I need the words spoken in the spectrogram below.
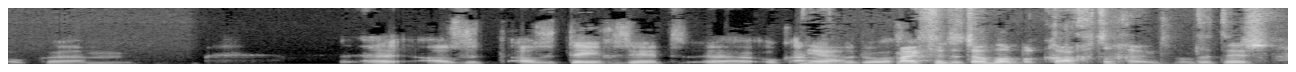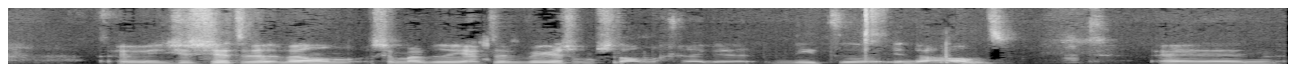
ook um, als, het, als het tegen zit, ook aan ja, door. Maar ik vind het ook wel bekrachtigend, want het is, je zit wel, zeg maar, je hebt de weersomstandigheden niet uh, in de hand. En,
